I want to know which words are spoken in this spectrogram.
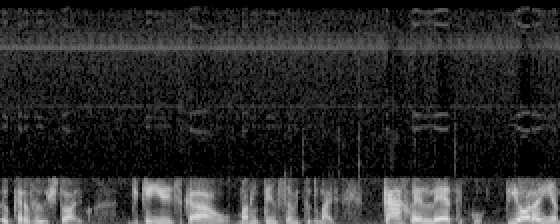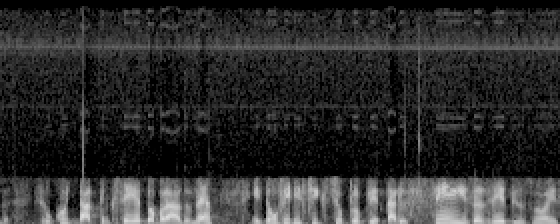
eu quero ver o histórico de quem é esse carro, manutenção e tudo mais. Carro elétrico, pior ainda. O cuidado tem que ser redobrado, né? Então verifique se o proprietário fez as revisões,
